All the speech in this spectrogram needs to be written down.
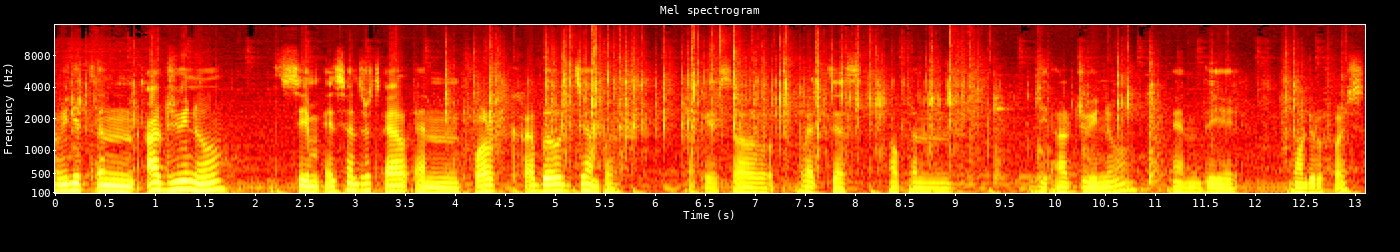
We need an Arduino, SIM 800L and 4 cable jumper. Okay, so let's just open the Arduino and the module first.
